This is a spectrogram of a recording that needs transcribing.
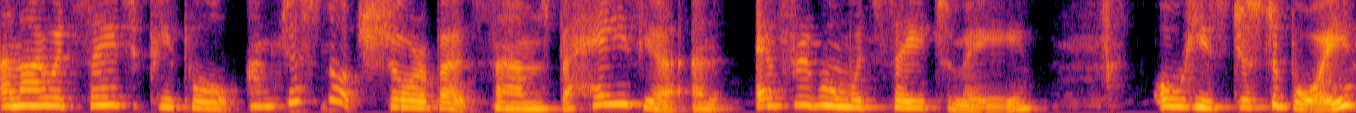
And I would say to people, I'm just not sure about Sam's behavior. And everyone would say to me, Oh, he's just a boy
